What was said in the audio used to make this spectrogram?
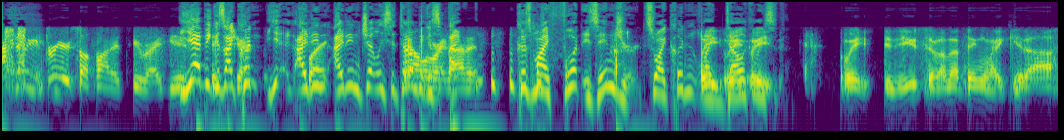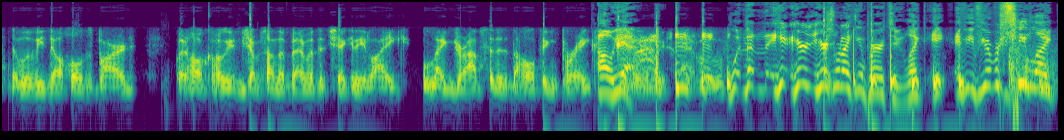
I know you threw yourself on it too, right? Yeah, because I couldn't. Yeah, I didn't. I didn't gently sit down because right I, because my foot is injured, so I couldn't Wait, like wait, delicately. wait. Wait, did you sit on that thing like in uh, the movie No Holds Barred? When Hulk Hogan jumps on the bed with the chick and he like leg drops it and the whole thing breaks. Oh, yeah. That move. What- the- the- here- here- here's what I can compare it to. Like, if, if you ever see like,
